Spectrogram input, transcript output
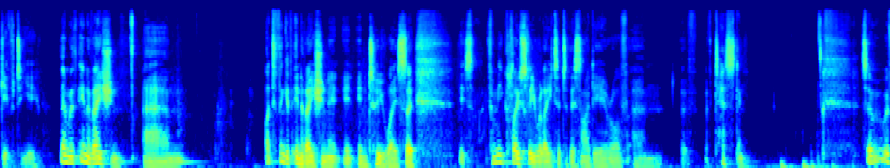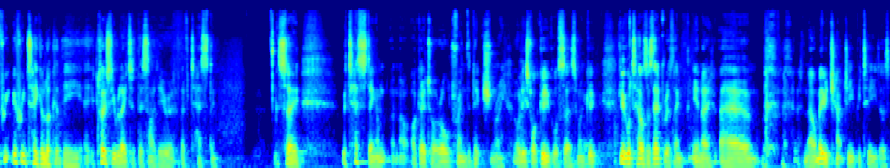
give to you? Then with innovation, um, I like to think of innovation in, in, in, two ways. So it's for me closely related to this idea of, um, of, of testing. So if we if we take a look at the closely related to this idea of, of testing, so we're testing, and I'll go to our old friend, the dictionary, or at least what Google says. When Google tells us everything, you know. Um, now, maybe ChatGPT does.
